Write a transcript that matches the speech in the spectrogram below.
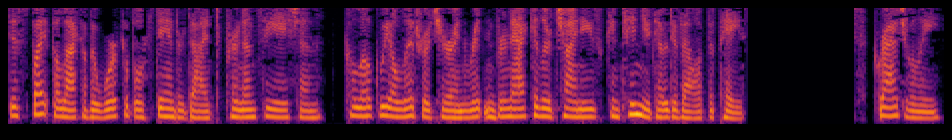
despite the lack of a workable standardized pronunciation, colloquial literature and written vernacular Chinese continue to develop apace. Gradually,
